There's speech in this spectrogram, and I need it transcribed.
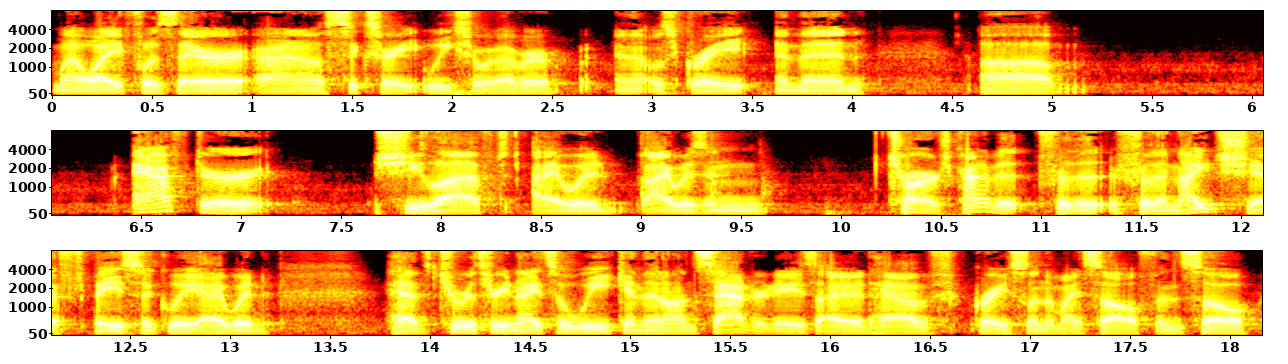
my wife was there, I don't know, six or eight weeks or whatever, and that was great. And then um, after she left, I would I was in charge kind of for the for the night shift basically. I would have two or three nights a week and then on Saturdays I would have Graceland to myself. And so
